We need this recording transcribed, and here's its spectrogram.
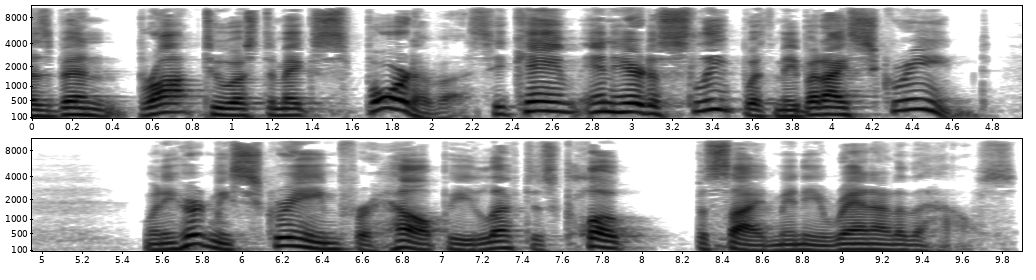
has been brought to us to make sport of us. He came in here to sleep with me, but I screamed. When he heard me scream for help, he left his cloak beside me and he ran out of the house.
